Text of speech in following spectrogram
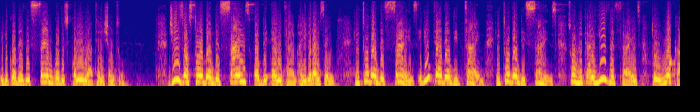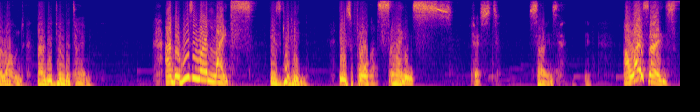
is because there's a sign god is calling your attention to. Jesus told them the signs of the end time. And you get what i'm saying? He told them the signs. He didn't tell them the time. He told them the signs. So we can use the signs to walk around and redeem the time. And the reason why lights is given is for signs first signs. And why signs?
